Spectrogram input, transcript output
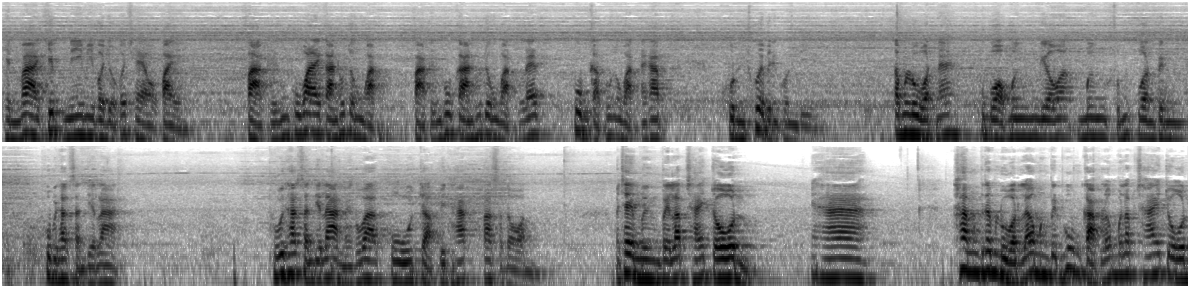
เห็นว่าคลิปนี้มีประโยชน์ก็แชร์ออกไป ฝากถึงผู้ว่าราชการทุกจังหวัด ฝากถึงผู้การทุกจังหวัด และผู้กำกับทุกจังหวัดนะครับ คุณช่วยเป็นคนดีตำรวจนะกูบอกมึงเดียวว่ามึงสมควรเป็นผู้พิทักษ์สันติราษฎร์ ผู้พิทักษ์สันติราษฎร์หมายความว่ากูจะพิทักษ์ราษฎร ไม่ใช่มึงไปรับใช้โจรนี่ฮะถ้ามึงเป็นตำรวจแล้วมึงเป็นผู้กำกับแล้วมึงรับใช้โจร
